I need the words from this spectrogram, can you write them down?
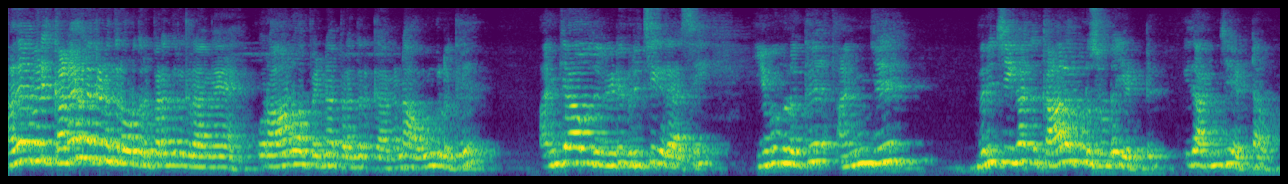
அதே மாதிரி கடக லக்னத்தில் ஒருத்தர் பிறந்திருக்கிறாங்க ஒரு ஆணோ பெண்ணா பிறந்திருக்காங்கன்னா அவங்களுக்கு அஞ்சாவது வீடு விருச்சிக ராசி. இவங்களுக்கு அஞ்சு விருச்சிக அது காலப்புருஷனுடைய எட்டு. இது அஞ்சு எட்டாகும்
